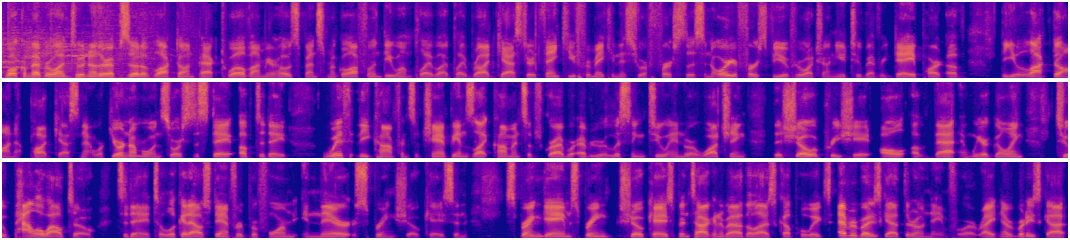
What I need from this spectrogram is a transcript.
Welcome, everyone, to another episode of Locked On Pac 12. I'm your host, Spencer McLaughlin, D1 play by play broadcaster. Thank you for making this your first listen or your first view if you're watching on YouTube every day, part of the Locked On Podcast Network, your number one source to stay up to date with the Conference of Champions. Like, comment, subscribe wherever you're listening to and or watching the show. Appreciate all of that. And we are going to Palo Alto today to look at how Stanford performed in their spring showcase. And spring game, spring showcase, been talking about the last couple weeks. Everybody's got their own name for it, right? And everybody's got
